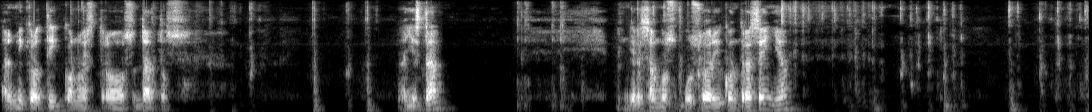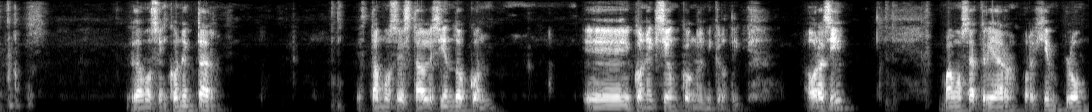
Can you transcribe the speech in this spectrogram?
al MikroTik con nuestros datos. Ahí está. Ingresamos usuario y contraseña. Le damos en conectar. Estamos estableciendo con, eh, conexión con el MikroTik. Ahora sí, vamos a crear, por ejemplo,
